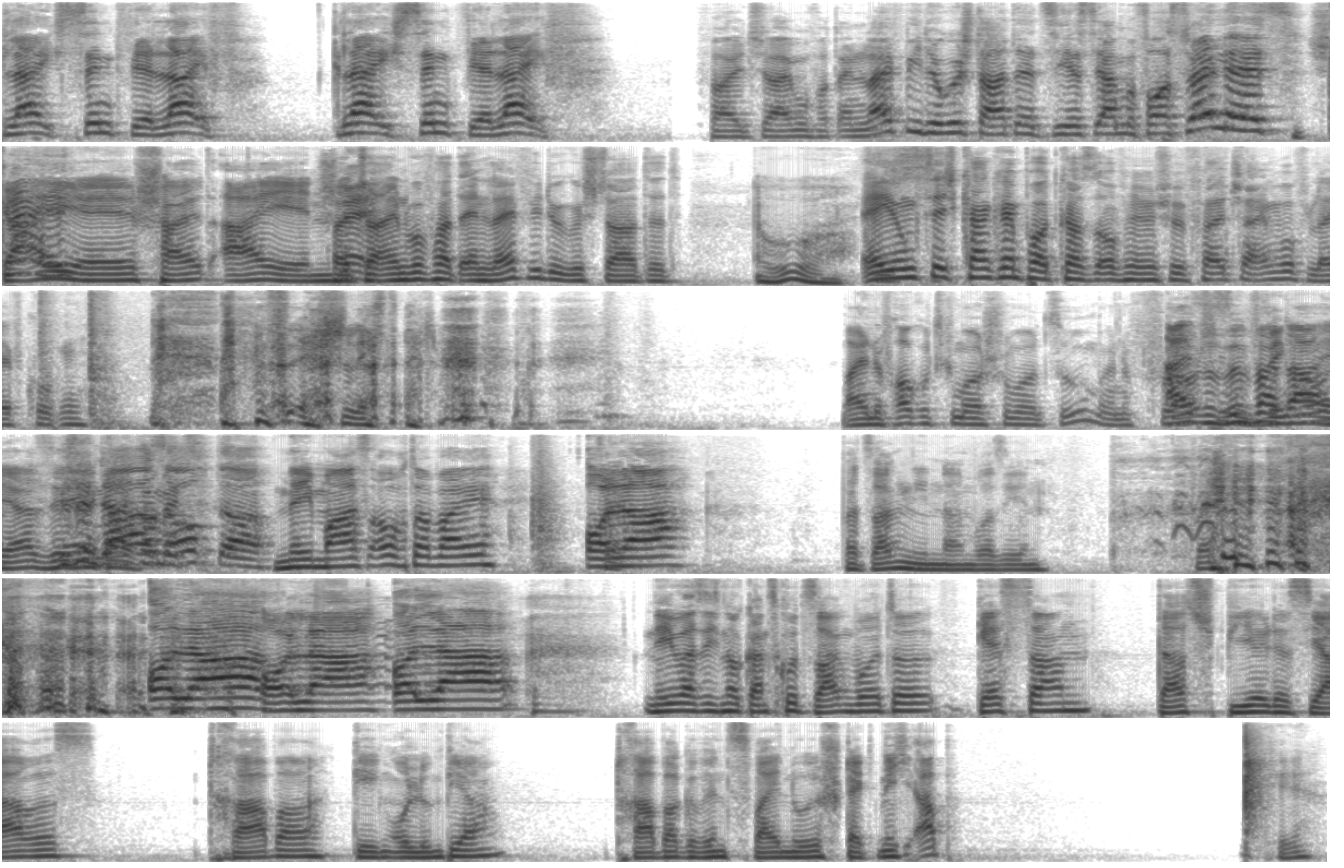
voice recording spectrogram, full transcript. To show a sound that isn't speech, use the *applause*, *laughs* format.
Gleich sind wir live. Gleich sind wir live. Falscher Einwurf hat ein Live-Video gestartet. Sie ist ja bevor es zu Ende ist. Schnell. Geil, schalt ein. Falscher Einwurf hat ein Live-Video gestartet. Oh, Ey Jungs, ich kann keinen Podcast aufnehmen, ich will falscher Einwurf live gucken. *laughs* sehr schlecht. Meine Frau guckt schon mal, schon mal zu. Meine Frau Also sind wir da, ja, sehr Wir sind da. ist auch da. Neymar ist auch dabei. Olla. Was sagen die denn da in Brasilien? Hola! *laughs* Olla. Hola! Nee, was ich noch ganz kurz sagen wollte. Gestern das Spiel des Jahres. Traber gegen Olympia. Traber gewinnt 2-0, steckt nicht ab. Okay.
